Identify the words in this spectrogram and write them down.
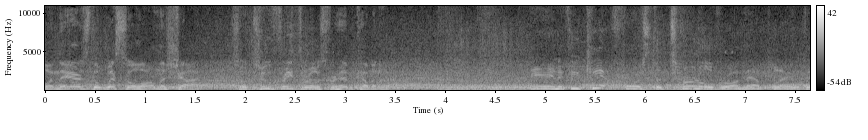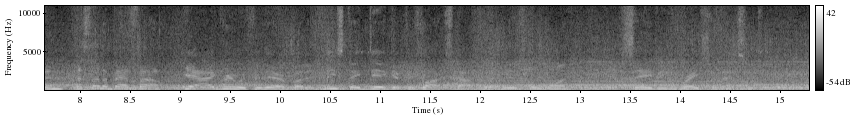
Oh, and there's the whistle on the shot. So two free throws for him coming up. And if you can't force the turnover on that play, then that's not a bad foul. Yeah, I agree with you there, but at least they did get the clock stopped. That is the one saving grace of that situation.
